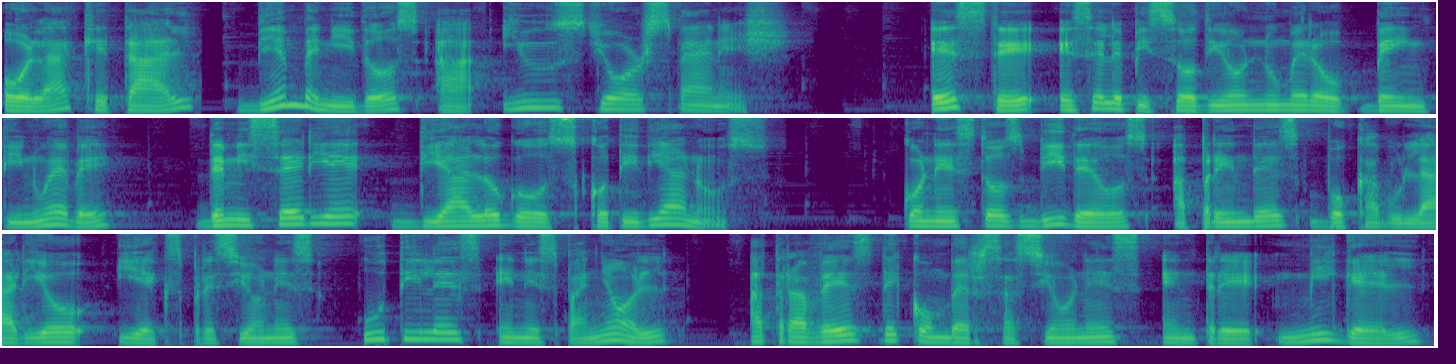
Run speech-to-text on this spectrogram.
Hola, ¿qué tal? Bienvenidos a Use Your Spanish. Este es el episodio número 29 de mi serie Diálogos cotidianos. Con estos videos aprendes vocabulario y expresiones útiles en español a través de conversaciones entre Miguel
